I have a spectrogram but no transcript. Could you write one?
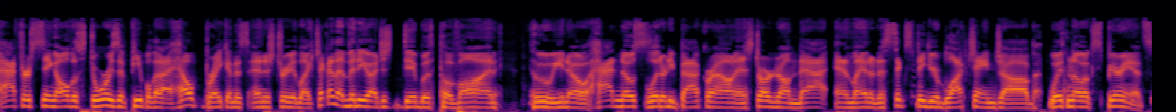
after seeing all the stories of people that I helped break in this industry. Like, check out that video I just did with Pavan who, you know, had no solidity background and started on that and landed a six figure blockchain job with no experience.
